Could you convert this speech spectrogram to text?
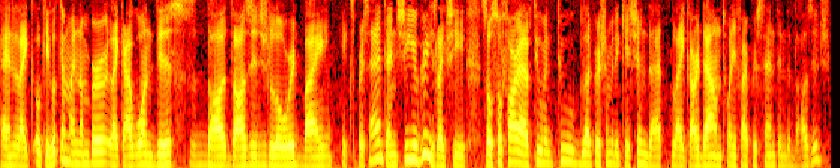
and like okay, look at my number. Like I want this do- dosage lowered by X percent, and she agrees. Like she so so far I have two two blood pressure medication that like are down 25 percent in the dosage,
